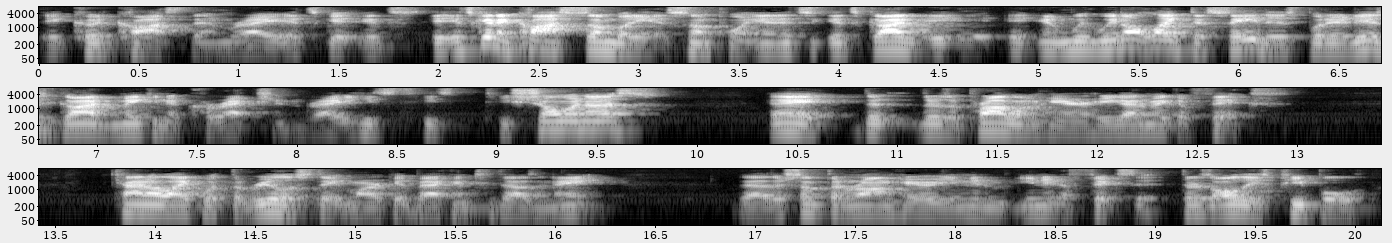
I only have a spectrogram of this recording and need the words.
it could cost them right? It's it's it's going to cost somebody at some point and it's it's god and we, we don't like to say this but it is god making a correction right? He's he's he's showing us hey there, there's a problem here. You got to make a fix. Kind of like with the real estate market back in 2008 that there's something wrong here. You need you need to fix it. There's all these people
